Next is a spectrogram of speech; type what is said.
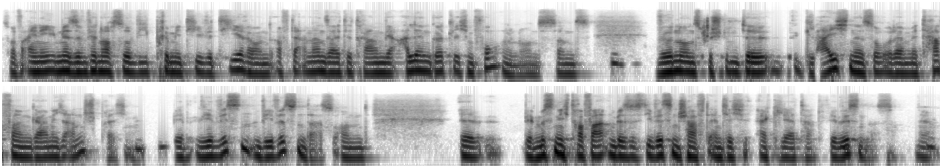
so auf einer Ebene sind wir noch so wie primitive Tiere und auf der anderen Seite tragen wir alle einen göttlichen Funken in uns. Sonst mhm. würden uns bestimmte Gleichnisse oder Metaphern gar nicht ansprechen. Mhm. Wir, wir wissen, wir wissen das und äh, wir müssen nicht darauf warten, bis es die Wissenschaft endlich erklärt hat. Wir wissen das. Ja. Mhm.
